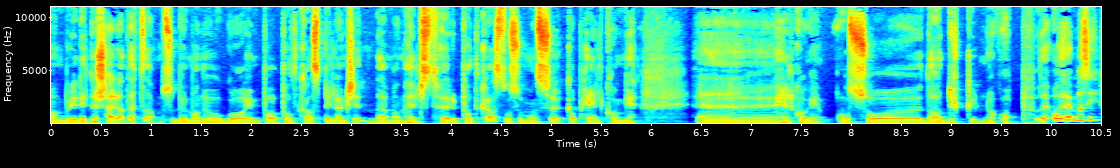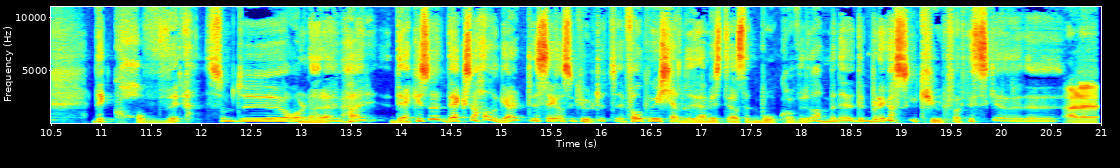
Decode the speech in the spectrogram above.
man blir litt nysgjerrig av dette, da, så bør man jo gå inn på podkastspilleren sin, der man helst hører podkast, og så må man søke opp Helt konge. Uh, helt konge. Og så da dukker den nok opp. Og, det, og jeg må si, det coveret som du ordna deg her, det er ikke så, det så halvgærent. Det ser ganske kult ut. Folk vil kjenne det igjen hvis de har sett bokcoveret, da. Men det, det ble ganske kult, faktisk. Er det,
